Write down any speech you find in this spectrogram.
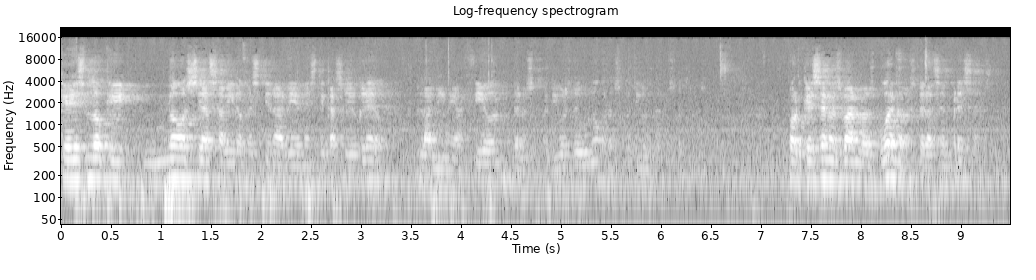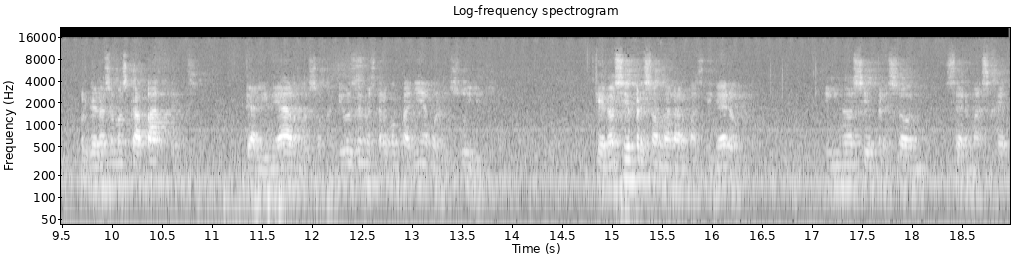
¿Qué es lo que no se ha sabido gestionar bien en este caso, yo creo? La alineación de los objetivos de uno con los objetivos de los otros. ¿Por qué se nos van los buenos de las empresas? Porque no somos capaces de alinear los objetivos de nuestra compañía con los suyos, que no siempre son ganar más dinero y no siempre son ser más jefe,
